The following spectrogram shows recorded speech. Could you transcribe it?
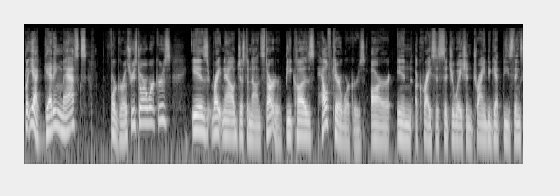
But yeah, getting masks for grocery store workers is right now just a non starter because healthcare workers are in a crisis situation trying to get these things,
